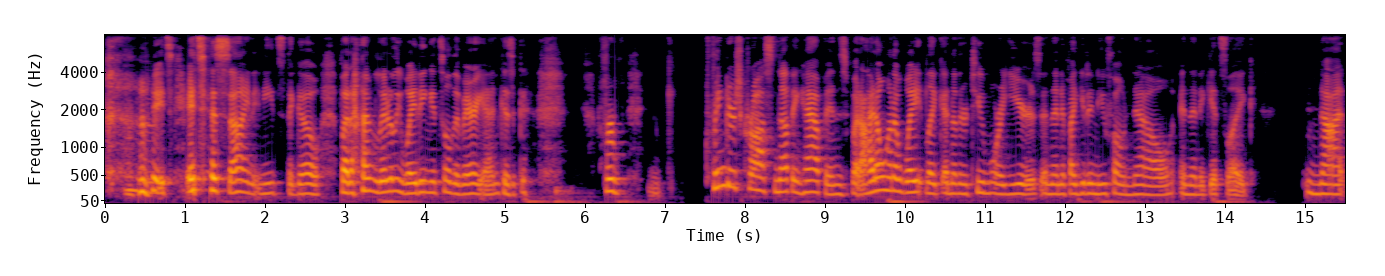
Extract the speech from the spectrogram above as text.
Mhm. it's it's a sign it needs to go. But I'm literally waiting until the very end because for fingers crossed nothing happens. But I don't want to wait like another two more years, and then if I get a new phone now, and then it gets like not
